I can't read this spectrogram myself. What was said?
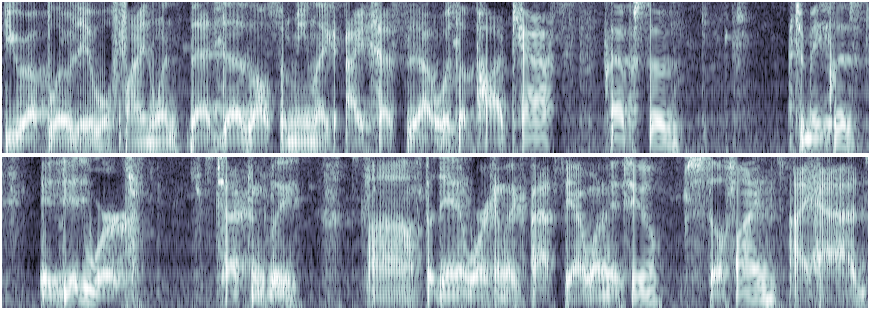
you upload, it will find one. That does also mean like I tested out with a podcast episode to make clips. It did work technically, uh, but didn't work in the capacity I wanted it to. Still fine. I had.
